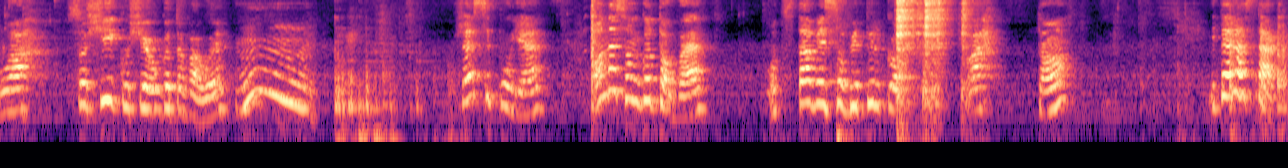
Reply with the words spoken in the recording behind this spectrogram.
Ła, w sosiku się ugotowały. Mmm. Przesypuję. One są gotowe. Odstawię sobie tylko ła, to. I teraz tak.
